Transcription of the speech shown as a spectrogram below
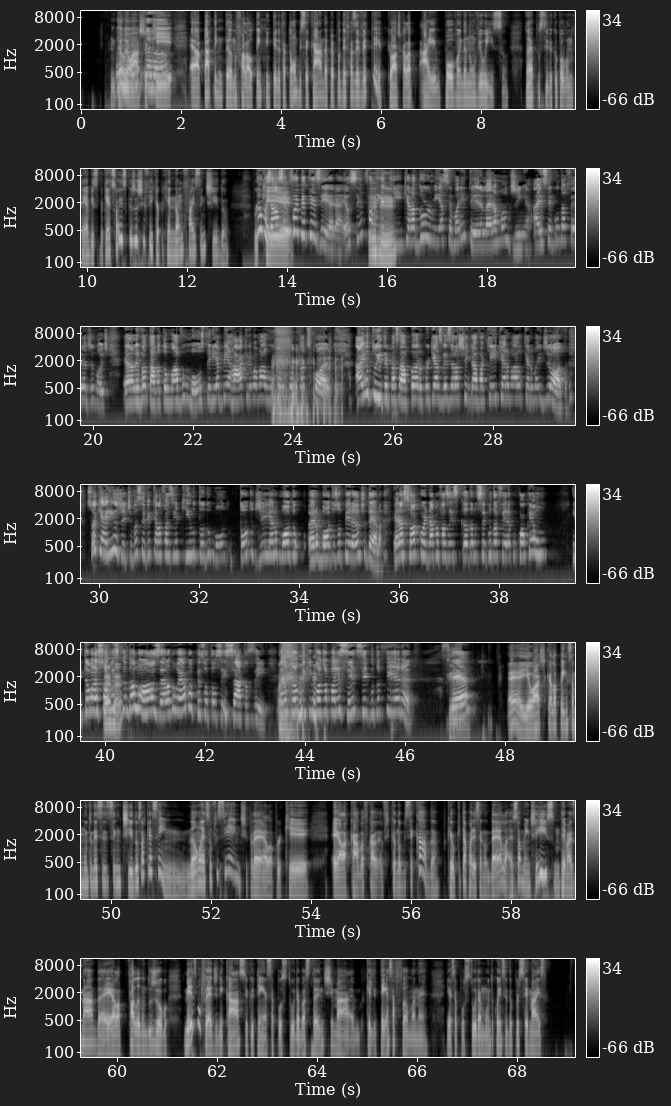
Então eu Uhum, acho uhum. que ela tá tentando falar o tempo inteiro, tá tão obcecada pra poder fazer VT. Que eu acho que ela. Ai, o povo ainda não viu isso. Não é possível que o povo não tenha visto. Porque é só isso que justifica, porque não faz sentido. Porque... Não, mas ela sempre foi BTZera. Eu sempre falei Uhum. aqui que ela dormia a semana inteira, ela era mandinha. Aí, segunda-feira de noite, ela levantava, tomava um monster e ia berrar nem uma maluca no jogo da Discord. Aí o Twitter passava pano, porque às vezes ela xingava a Kay que era uma, que era uma idiota. Só que aí, gente, você vê que ela fazia aquilo todo mundo, todo dia, e era o modo, era o modus operandi dela. Era só acordar pra fazer escândalo segunda-feira com qualquer um. Então ela é só uma Uhum. escandalosa, ela não é uma pessoa tão sensata assim. Ela só é alguém que gosta de aparecer de segunda-feira, né? É, e eu acho que ela pensa muito nesse sentido, só que assim, não é suficiente pra ela, porque ela acaba fica- ficando obcecada. Porque o que tá aparecendo dela é somente isso, não tem mais nada. É ela falando do jogo. Mesmo o Fred Nicásio, que tem essa postura bastante. que ele tem essa fama, né? E essa postura muito conhecida por ser mais.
